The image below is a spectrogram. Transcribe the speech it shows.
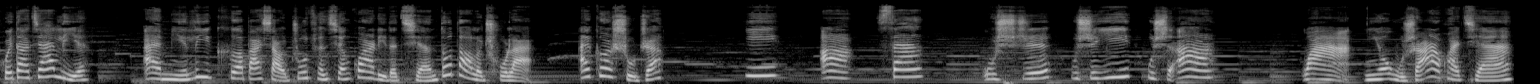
回到家里，艾米立刻把小猪存钱罐里的钱都倒了出来，挨个数着：一、二、三、五十、五十一、五十二。哇，你有五十二块钱！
